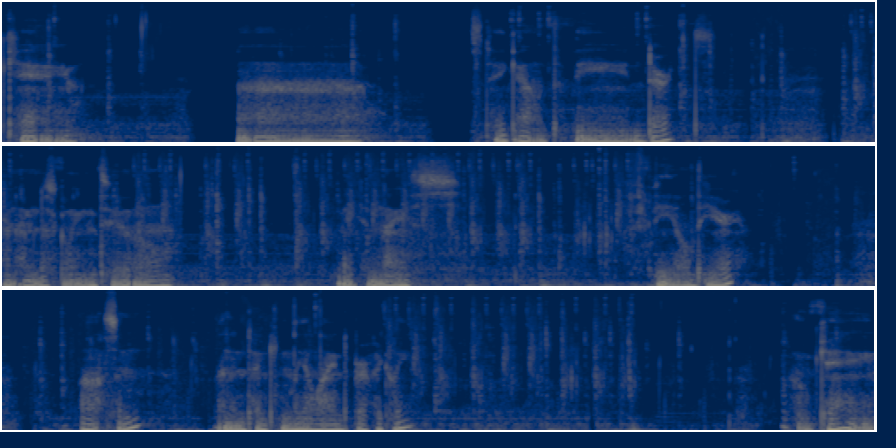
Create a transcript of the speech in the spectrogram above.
Okay. Uh, let's take out the dirt. And I'm just going to make a nice field here. Awesome. Unintentionally aligned perfectly. Okay.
